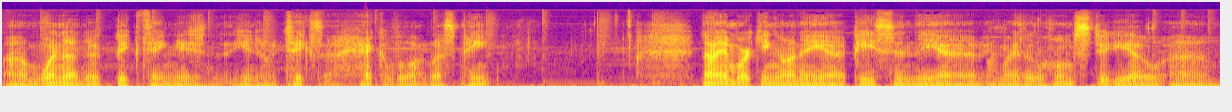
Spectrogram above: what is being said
Um, one other big thing is, you know, it takes a heck of a lot less paint. Now I am working on a uh, piece in the uh, in my little home studio. Um,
